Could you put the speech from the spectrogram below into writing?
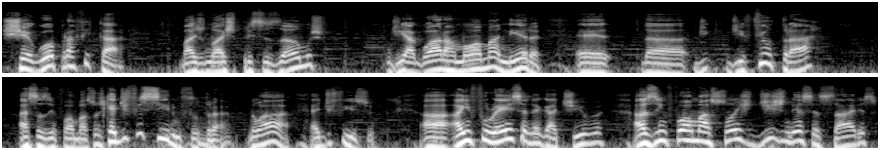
chegou para ficar. Mas nós precisamos de agora arrumar uma maneira é, da- de, de filtrar essas informações, que é dificílimo filtrar. Não há, é difícil. A, a influência negativa, as informações desnecessárias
